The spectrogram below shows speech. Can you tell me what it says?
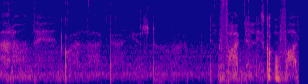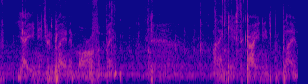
I don't think quite like I used to. Five nil. He's got all oh, five. Yeah, you need to be playing him more often, mate. I think he's the guy you need to be playing.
